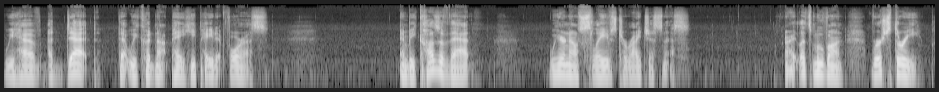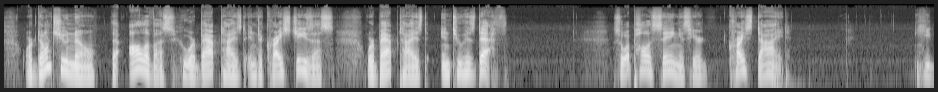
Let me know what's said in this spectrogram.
We have a debt that we could not pay. He paid it for us. And because of that, we are now slaves to righteousness. All right, let's move on. Verse 3 Or don't you know that all of us who were baptized into Christ Jesus were baptized into his death? So, what Paul is saying is here Christ died. He,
